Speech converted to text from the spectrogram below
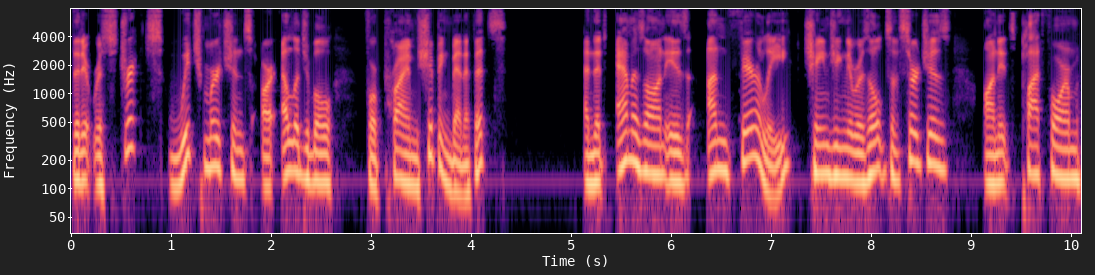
that it restricts which merchants are eligible for prime shipping benefits, and that Amazon is unfairly changing the results of searches on its platform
